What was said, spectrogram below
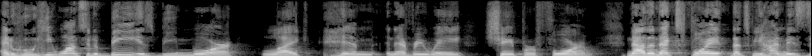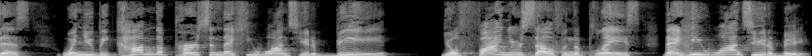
And who he wants you to be is be more like him in every way, shape, or form. Now, the next point that's behind me is this. When you become the person that he wants you to be, you'll find yourself in the place that he wants you to be.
